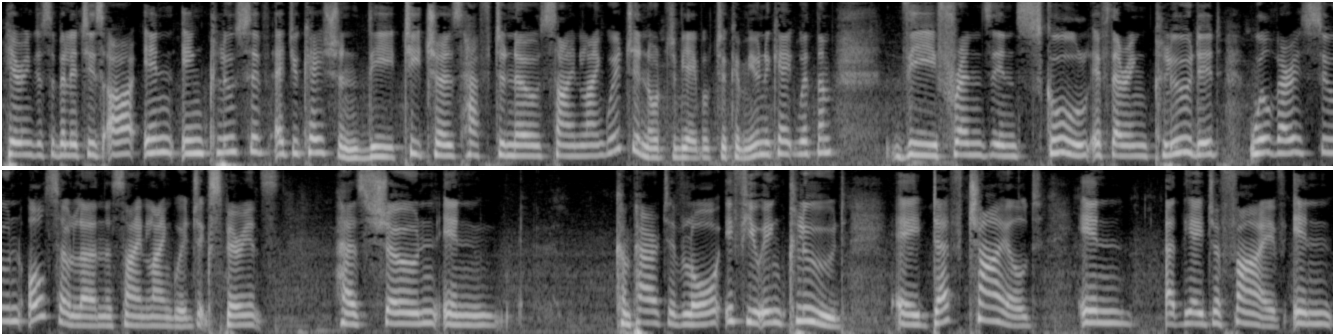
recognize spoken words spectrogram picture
hearing disabilities are in inclusive education. The teachers have to know sign language in order to be able to communicate with them. The friends in school, if they're included, will very soon also learn the sign language. Experience has shown in comparative law if you include a deaf child in at the age of five in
